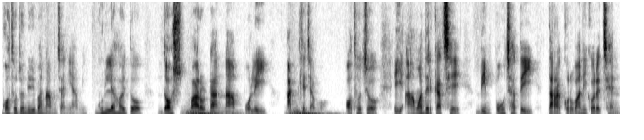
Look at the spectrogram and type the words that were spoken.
কতজনেরই বা নাম জানি আমি? গুনলে হয়তো দশ বারোটা নাম বলেই আটকে যাব। অথচ এই আমাদের কাছে দিন পৌঁছাতেই তারা কোরবানি করেছেন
